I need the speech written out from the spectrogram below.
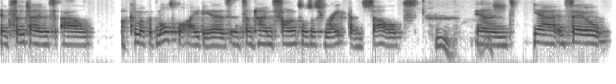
and sometimes I'll I'll come up with multiple ideas, and sometimes songs will just write themselves. Hmm, and yeah, and so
